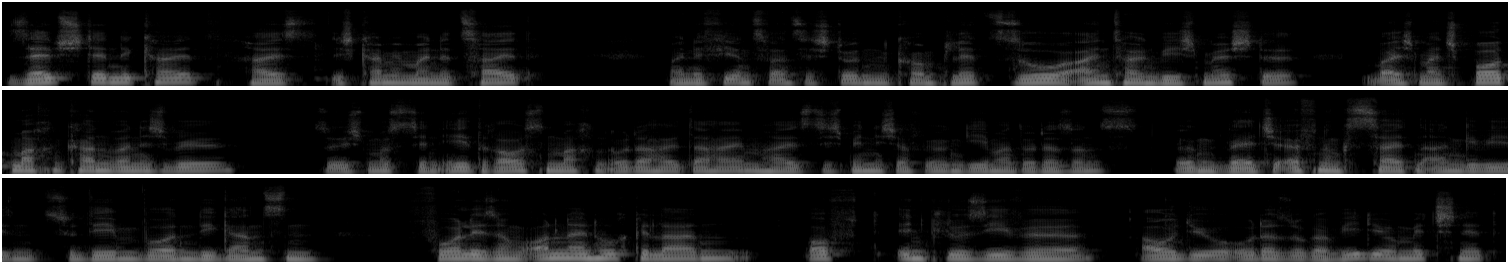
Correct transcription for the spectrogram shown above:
Selbstständigkeit heißt, ich kann mir meine Zeit, meine 24 Stunden komplett so einteilen, wie ich möchte, weil ich meinen Sport machen kann, wann ich will. So, ich muss den eh draußen machen oder halt daheim. Heißt, ich bin nicht auf irgendjemand oder sonst irgendwelche Öffnungszeiten angewiesen. Zudem wurden die ganzen Vorlesungen online hochgeladen, oft inklusive Audio oder sogar Videomitschnitt.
